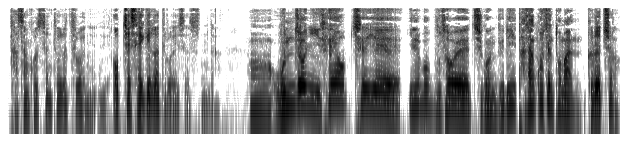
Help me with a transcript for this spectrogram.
다산 콜센터로 있는 업체 세 개가 들어와 있었습니다. 어, 온전히 세 업체의 일부 부서의 직원들이 다산 콜센터만 그렇죠.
